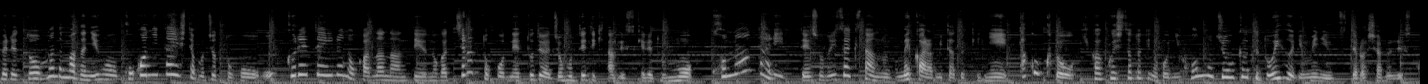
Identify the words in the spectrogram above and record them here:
べるとまだまだ日本ここに対してもちょっとこう遅れているのかななんていうのがちらっとこうネットでは情報出てきたんですけれどもこの辺りってその伊崎さんの目から見た時に他国と比較した時のこう日本の状況ってどういうふうに目に映ってらっしゃるんですか？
